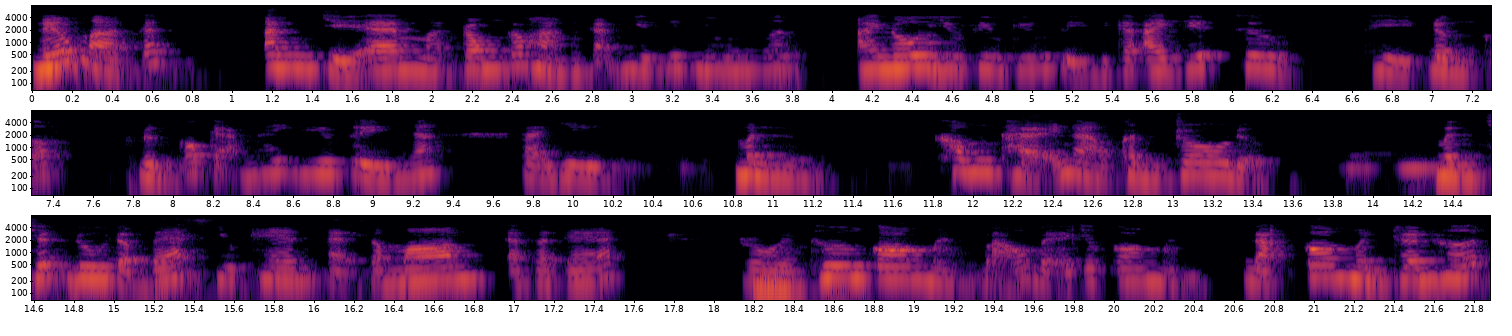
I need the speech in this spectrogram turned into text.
nếu mà các anh chị em mà trong cái hoàn cảnh như Tuyết Nhung á, I know you feel guilty because I did too. Thì đừng có đừng có cảm thấy guilty nhé tại vì mình không thể nào control được. Mình just do the best you can as a mom as a dad rồi thương con mình bảo vệ cho con mình đặt con mình trên hết.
